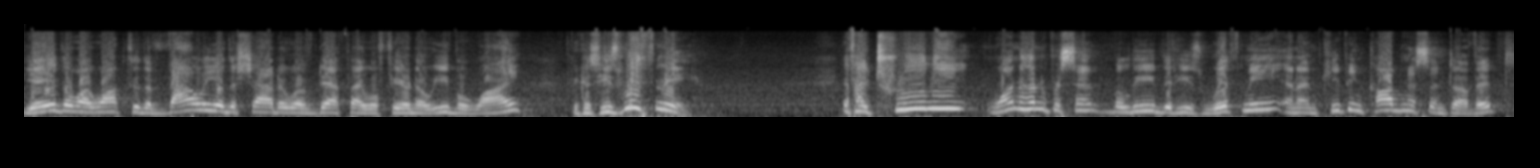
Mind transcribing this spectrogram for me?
Yea, though I walk through the valley of the shadow of death, I will fear no evil. Why? Because He's with me. If I truly 100% believe that He's with me and I'm keeping cognizant of it,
